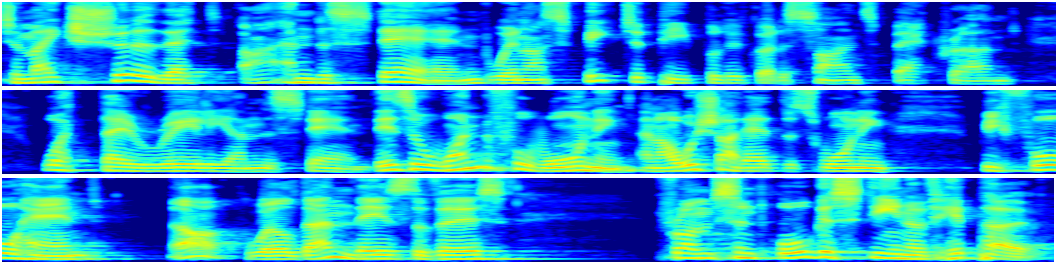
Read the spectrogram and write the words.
to make sure that I understand when I speak to people who've got a science background what they really understand. There's a wonderful warning, and I wish I'd had this warning beforehand. Oh, well done. There's the verse from St. Augustine of Hippo.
